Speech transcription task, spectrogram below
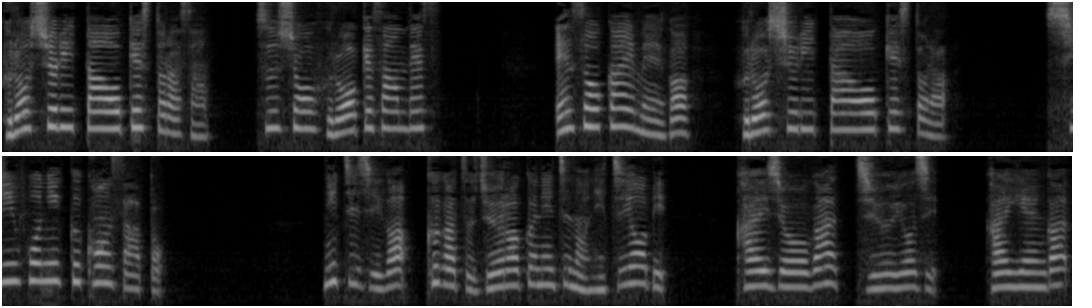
フロッシュリッターオーケストラさん、通称フローケさんです。演奏会名が、フロッシュリッターオーケストラ、シンフォニックコンサート。日時が9月16日の日曜日。会場が14時、開演が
